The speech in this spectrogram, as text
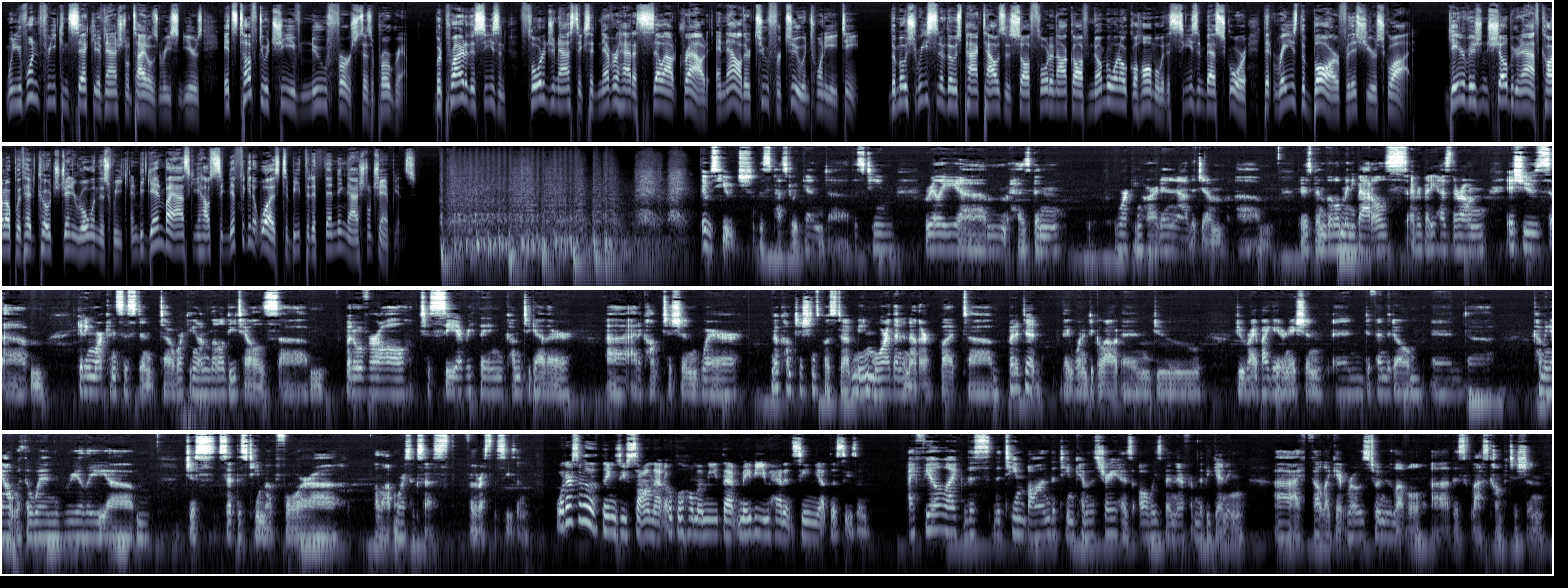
When you've won three consecutive national titles in recent years, it's tough to achieve new firsts as a program. But prior to this season, Florida Gymnastics had never had a sellout crowd, and now they're two for two in 2018. The most recent of those packed houses saw Florida knock off number one Oklahoma with a season best score that raised the bar for this year's squad. Gator Vision Shelby Granath caught up with head coach Jenny Rowland this week and began by asking how significant it was to beat the defending national champions. It was huge this past weekend. Uh, this team really um, has been working hard in and out of the gym. Um, there's been little mini battles. Everybody has their own issues. Um, getting more consistent, uh, working on little details. Um, but overall, to see everything come together uh, at a competition where no competition is supposed to mean more than another, but um, but it did. They wanted to go out and do do right by Gator Nation and defend the dome, and uh, coming out with a win really um, just set this team up for uh, a lot more success for the rest of the season. What are some of the things you saw in that Oklahoma meet that maybe you hadn't seen yet this season? I feel like this the team bond, the team chemistry has always been there from the beginning. Uh, I felt like it rose to a new level uh, this last competition.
